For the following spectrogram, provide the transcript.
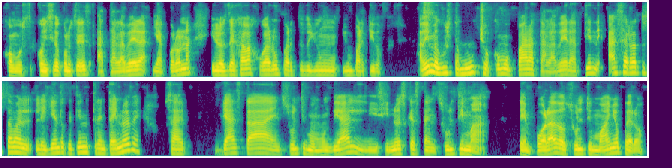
como coincido con ustedes, a Talavera y a Corona y los dejaba jugar un partido y un, partido. A mí me gusta mucho cómo para Talavera. Tiene, hace rato estaba leyendo que tiene 39, o sea, ya está en su último mundial y si no es que está en su última temporada o su último año, pero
